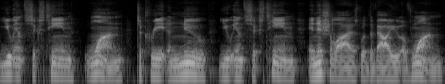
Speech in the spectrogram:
uint16 1 to create a new uint16 initialized with the value of 1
